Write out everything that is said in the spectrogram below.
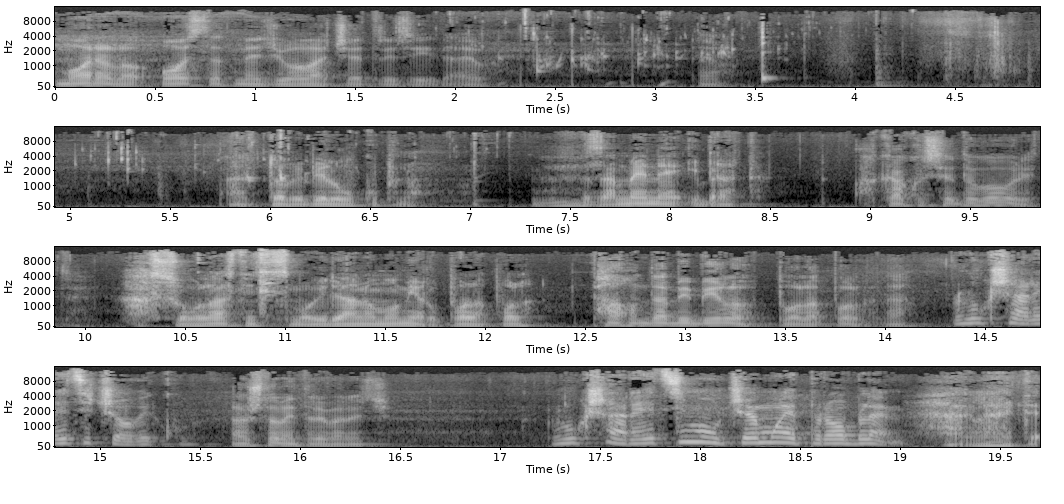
moralo ostati među ova četiri zida. Evo. A to bi bilo ukupno. Za mene i brata. A kako se dogovorite? A suvlasnici smo u idealnom omjeru, pola-pola. Pa onda bi bilo pola-pola, da. Lukša, reci čovjeku. A što mi treba reći? Lukša, recimo u čemu je problem. A gledajte,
